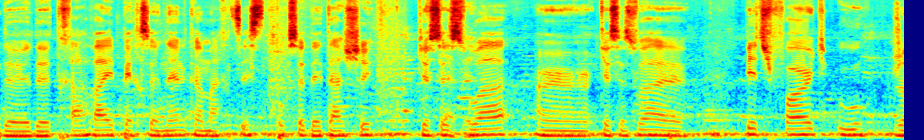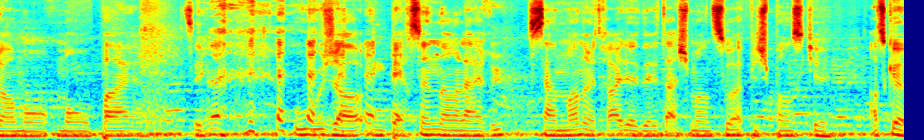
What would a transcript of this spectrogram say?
de, de travail personnel comme artiste pour se détacher. Que ce soit un, que ce soit euh, Pitchfork ou genre mon, mon père. Tu tu. Ou genre une personne dans la rue, ça demande un travail de détachement de soi. Puis je pense que, en tout cas,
